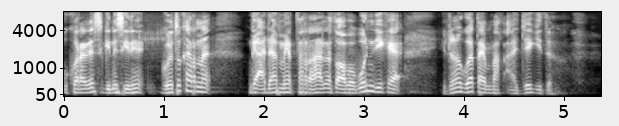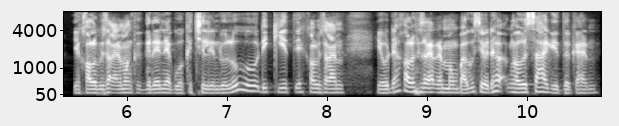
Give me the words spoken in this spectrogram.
ukurannya segini-segini. Gue tuh karena nggak ada meteran atau apa pun jadi kayak yaudah gue tembak aja gitu. Ya kalau misalkan emang kegedean ya gue kecilin dulu dikit ya. Kalau misalkan ya udah kalau misalkan emang bagus ya udah nggak usah gitu kan.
